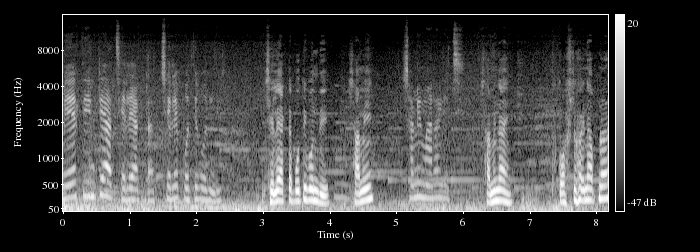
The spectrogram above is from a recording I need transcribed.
মেয়ে তিনটে আর ছেলে একটা। ছেলে প্রতিবন্ধী। ছেলে একটা প্রতিবন্ধী। স্বামী? স্বামী মারা গেছে। স্বামী নাই? কষ্ট হয় না আপনার?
